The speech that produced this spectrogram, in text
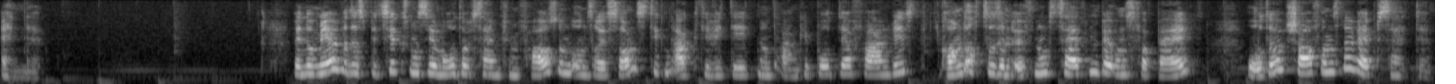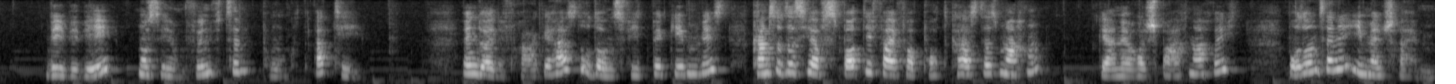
Ende. Wenn du mehr über das Bezirksmuseum Rudolfsheim 5 Haus und unsere sonstigen Aktivitäten und Angebote erfahren willst, komm doch zu den Öffnungszeiten bei uns vorbei oder schau auf unsere Webseite www.museum15.at. Wenn du eine Frage hast oder uns Feedback geben willst, kannst du das hier auf Spotify for Podcasters machen, gerne als Sprachnachricht oder uns eine E-Mail schreiben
